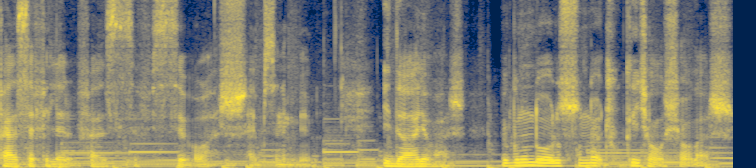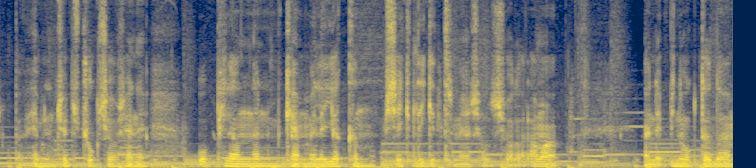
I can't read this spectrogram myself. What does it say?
felsefeleri, felsefesi var. Hepsinin bir ideali var. Ve bunun doğrusunda çok iyi çalışıyorlar. Hem de hepsi çok çalışıyor. Hani o planlarını mükemmele yakın bir şekilde getirmeye çalışıyorlar. Ama hani bir noktada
